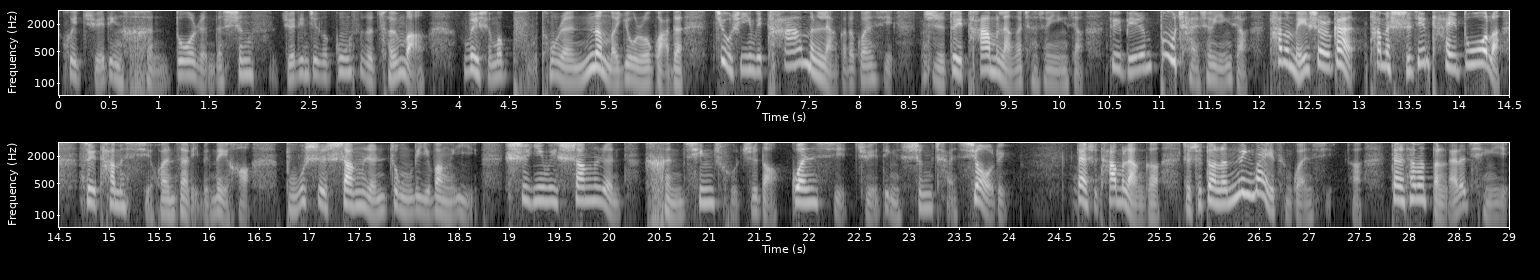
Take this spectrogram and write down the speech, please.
会决定很多人的生死，决定这个公司的存亡。为什么普通人那么优柔寡断？就是因为他们两个的关系只对他们两个产生影响，对别人不产生影响。他们没事儿干，他们时间太多了，所以他们喜欢在里面内耗。不是商人重利忘义，是因为商人很清楚知道关系决定生产效率。但是他们两个只是断了另外一层关系啊，但是他们本来的情谊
